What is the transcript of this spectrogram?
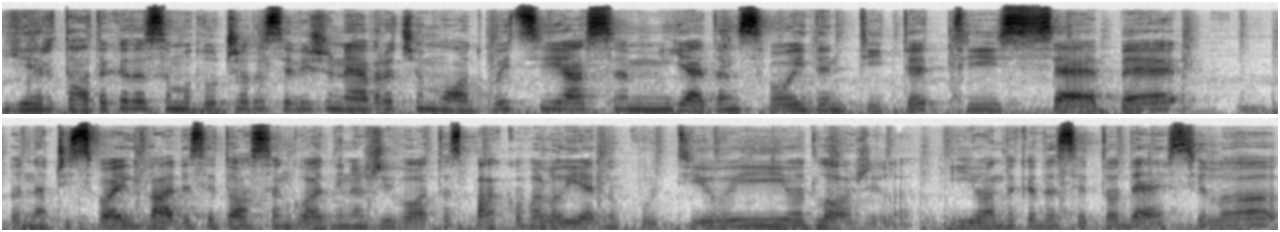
Jer tada kada sam odlučila da se više ne vraćam u odbojci, ja sam jedan svoj identitet i sebe znači svojih 28 godina života spakovala u jednu kutiju i odložila. I onda kada se to desilo,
